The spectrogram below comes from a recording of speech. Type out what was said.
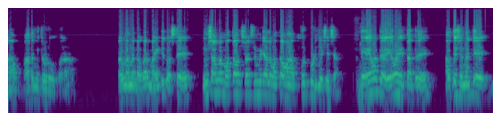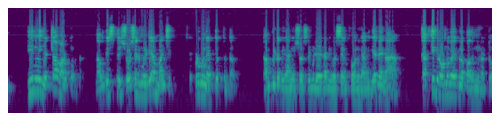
నా పాత మిత్రుడు రఘునందన్ రావు గారు మా ఇంటికి వస్తే నిమిషాల్లో మొత్తం సోషల్ మీడియాలో మొత్తం ఫుడ్ ఫుడ్ చేసేసారు. అంటే ఏమంటే ఏమైందంటే నా ఉద్దేశం ఏంటంటే దీన్ని ఎట్లా వాడుకుంటా? నా ఉద్దేశం సోషల్ మీడియా మంచిది. ఎప్పుడు కూడా నేను చెప్తుంటాను. కంప్యూటర్ కానీ సోషల్ మీడియా కానీ సెల్ ఫోన్ కానీ ఏదైనా కత్తికి రెండు వైపులా పదం ఉన్నట్టు.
